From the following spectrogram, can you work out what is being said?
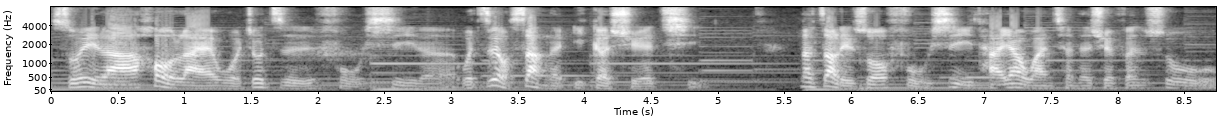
所以啦，后来我就只辅系了，我只有上了一个学期。那照理说，辅系它要完成的学分数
